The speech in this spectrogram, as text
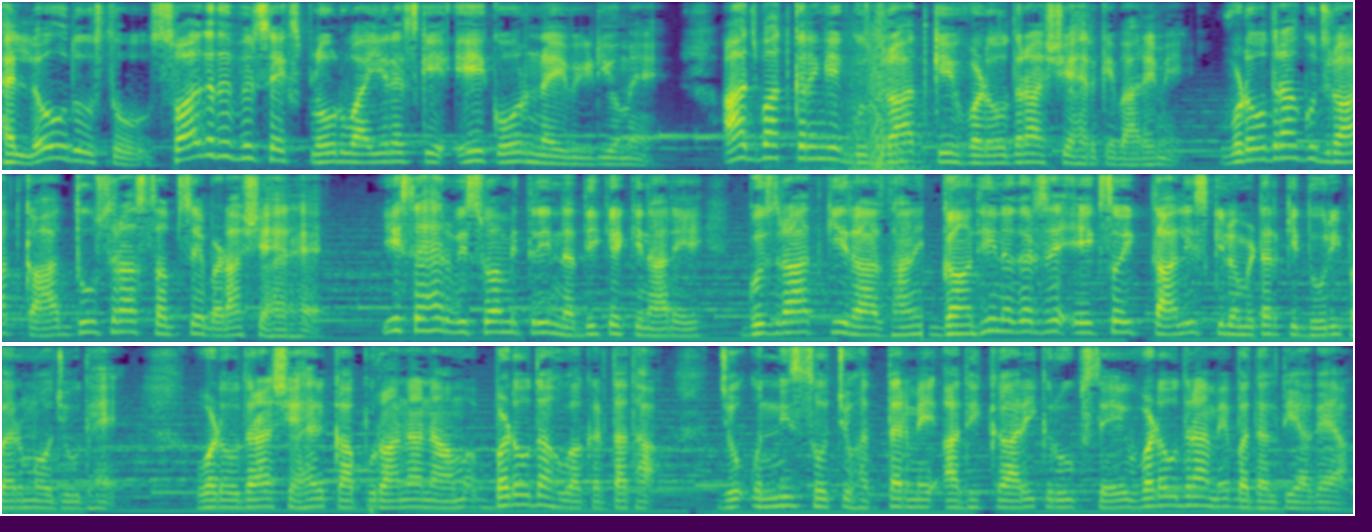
Hello दोस्तों, स्वागत है फिर से एक्सप्लोर वायरस के एक और नए वीडियो में। आज बात करेंगे गुजरात के वडोदरा शहर के बारे में। वडोदरा, गुजरात का दूसरा सबसे बड़ा शहर है। ये शहर विश्वामित्री नदी के किनारे गुजरात की राजधानी गांधीनगर से 141 किलोमीटर की दूरी पर मौजूद है। वडोदरा शहर का पुराना नाम बड़ौदा हुआ करता था, जो 1974 में आधिकारिक रूप से वडोदरा में बदल दिया गया।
